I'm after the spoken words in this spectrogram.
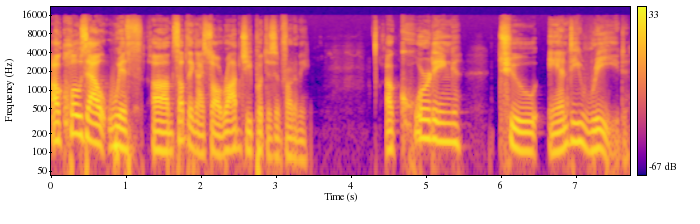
I'll close out with um, something I saw. Rob G put this in front of me. According to Andy Reid,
